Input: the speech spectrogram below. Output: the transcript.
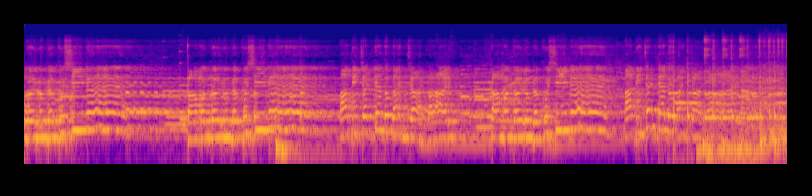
करू ग खुशीन? काम करू ग खुशीन आधी चड्ड्या दोघांच्या काळ. काम करू ग खुशीन आधी चड्ड्या दोघांच्या काळ.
